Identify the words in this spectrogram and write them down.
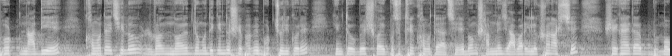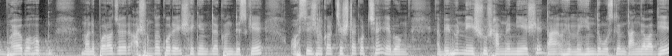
ভোট না দিয়ে ক্ষমতায় ছিল নরেন্দ্র মোদী কিন্তু সেভাবে ভোট চুরি করে কিন্তু বেশ কয়েক বছর থেকে ক্ষমতায় আছে এবং সামনে যে আবার ইলেকশন আসছে, সেখানে তার ভয়াবহ মানে পরাজয়ের আশঙ্কা করে সে কিন্তু এখন দেশকে অস্থিতিশীল করার চেষ্টা করছে এবং বিভিন্ন ইস্যু সামনে নিয়ে এসে হিন্দু, মুসলিম দাঙ্গা বাঁধিয়ে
